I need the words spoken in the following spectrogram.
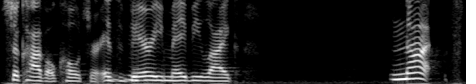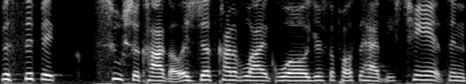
Chicago culture. It's mm-hmm. very maybe like not specific to Chicago. It's just kind of like, well, you're supposed to have these chants and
